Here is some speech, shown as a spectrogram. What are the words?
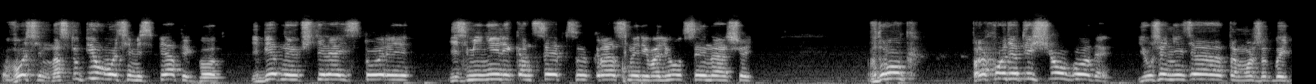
8, наступил 85 год, и бедные учителя истории изменили концепцию Красной революции нашей. Вдруг проходят еще годы, и уже нельзя, там, может быть,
